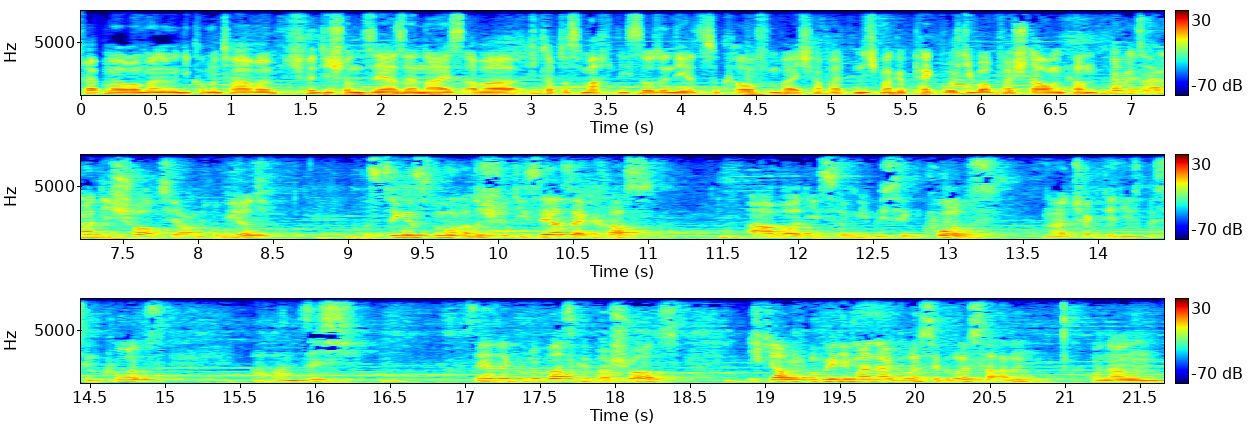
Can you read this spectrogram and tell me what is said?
Schreibt mal eure Meinung in die Kommentare. Ich finde die schon sehr, sehr nice, aber ich glaube, das macht nicht so Sinn, die jetzt zu kaufen, weil ich habe halt nicht mal Gepäck, wo ich die überhaupt verstauen kann. Ich habe jetzt einmal die Shorts hier anprobiert. Das Ding ist nur, also ich finde die sehr, sehr krass, aber die ist irgendwie ein bisschen kurz. Ne, checkt ihr, die ist ein bisschen kurz, aber an sich sehr, sehr coole Basketball-Shorts. Ich glaube, ich probiere die mal in der Größe größer an und dann,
